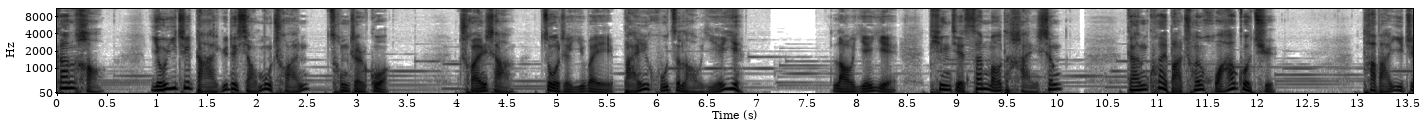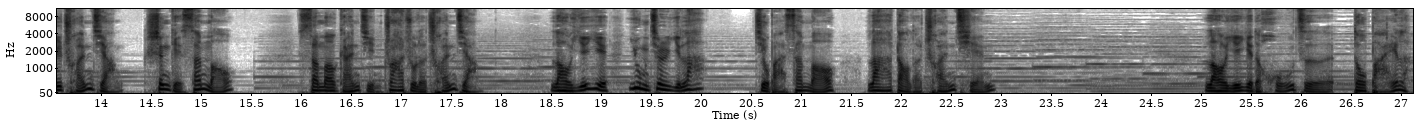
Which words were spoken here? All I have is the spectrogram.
刚好有一只打鱼的小木船从这儿过，船上。坐着一位白胡子老爷爷。老爷爷听见三毛的喊声，赶快把船划过去。他把一只船桨伸给三毛，三毛赶紧抓住了船桨。老爷爷用劲儿一拉，就把三毛拉到了船前。老爷爷的胡子都白了，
